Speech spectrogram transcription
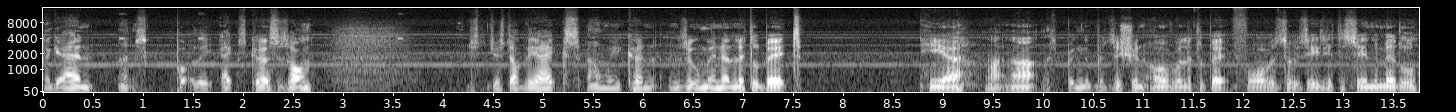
again let's put the X cursors on just just have the X and we can zoom in a little bit here like that. Let's bring the position over a little bit forward so it's easier to see in the middle.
